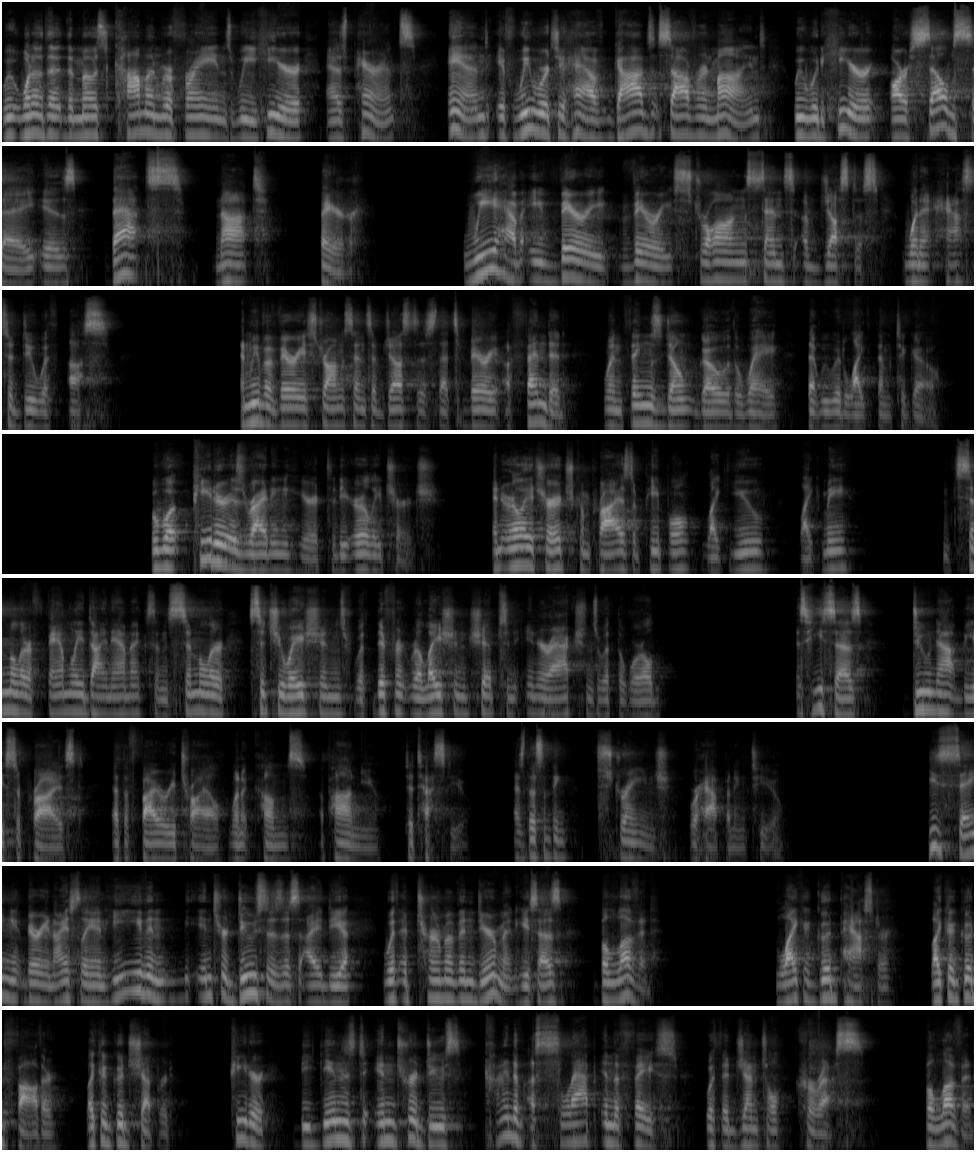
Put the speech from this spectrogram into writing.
We, one of the, the most common refrains we hear as parents, and if we were to have God's sovereign mind, we would hear ourselves say, is that's not fair. We have a very, very strong sense of justice when it has to do with us. And we have a very strong sense of justice that's very offended when things don't go the way that we would like them to go. But what Peter is writing here to the early church, an early church comprised of people like you, like me, similar family dynamics and similar situations with different relationships and interactions with the world, as he says, do not be surprised at the fiery trial when it comes upon you to test you, as though something strange were happening to you. He's saying it very nicely, and he even introduces this idea with a term of endearment. He says, Beloved, like a good pastor, like a good father, like a good shepherd, Peter begins to introduce kind of a slap in the face with a gentle caress. Beloved,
